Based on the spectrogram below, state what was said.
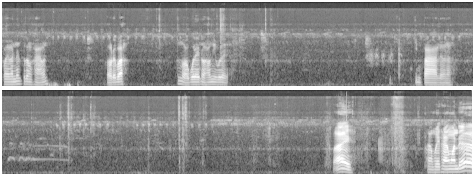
ปล่อยมันนั้นไม่ต้องหามันออกได้ปะมันออกบ่ได้หนอกเขานี่บ่ได้ กินปลาแล้วนะไป ทางไปทางมันเด้อ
